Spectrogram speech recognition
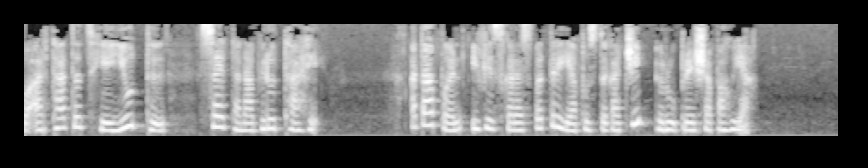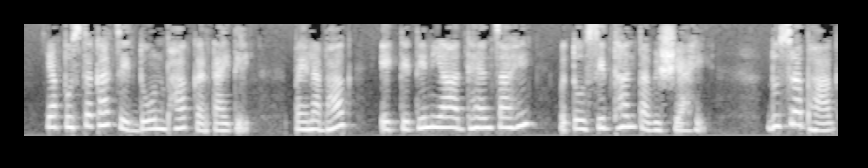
व अर्थातच हे युद्ध सैतानाविरुद्ध आहे. आता आपण इफिस्करस पत्र या पुस्तकाची रूपरेषा पाहूया. या पुस्तकाचे दोन भाग करता येतील. पहिला भाग एक ते तीन या अध्यायांचा आहे व तो सिद्धांताविषयी आहे. दुसरा भाग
